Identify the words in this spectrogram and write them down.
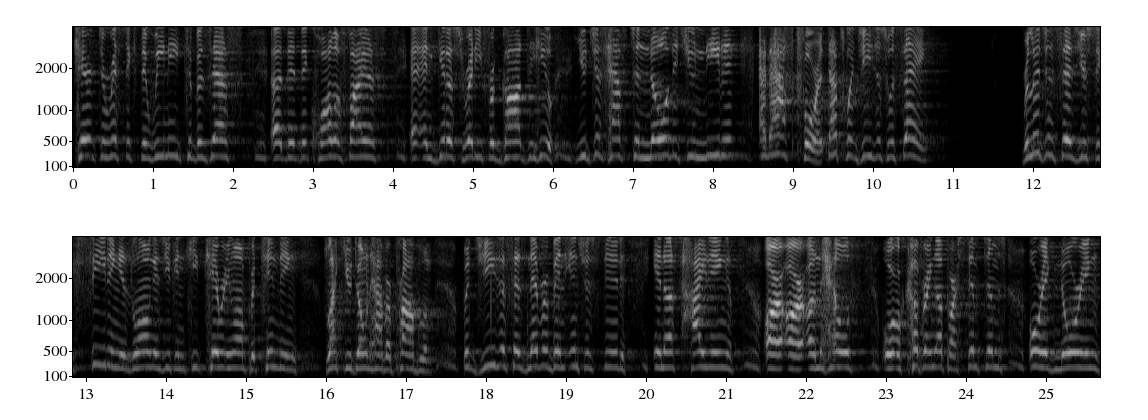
characteristics that we need to possess uh, that, that, qualify us and, and get us ready for God to heal. You just have to know that you need it and ask for it. That's what Jesus was saying. Religion says you're succeeding as long as you can keep carrying on pretending like you don't have a problem. But Jesus has never been interested in us hiding our, our unhealth or covering up our symptoms or ignoring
